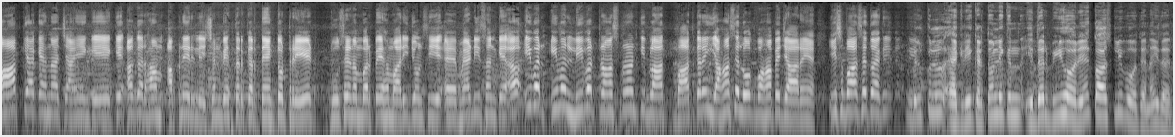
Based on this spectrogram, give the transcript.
आप क्या कहना चाहेंगे कि अगर हम अपने रिलेशन बेहतर करते हैं तो ट्रेड दूसरे नंबर पे हमारी जो सी मेडिसन के इवन इवन लीवर ट्रांसप्लांट की बात बात करें यहाँ से लोग वहाँ पे जा रहे हैं। इस बात से तो एग्री बिल्कुल एग्री करता हूँ लेकिन इधर भी हो रहे हैं कॉस्टली बहुत है ना इधर?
